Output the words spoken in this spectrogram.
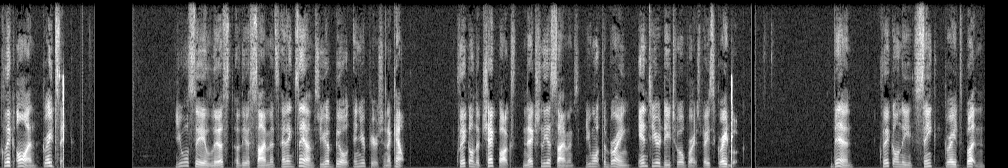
Click on GradeSync. You will see a list of the assignments and exams you have built in your Pearson account. Click on the checkbox next to the assignments you want to bring into your D2L Brightspace gradebook. Then, click on the Sync Grades button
